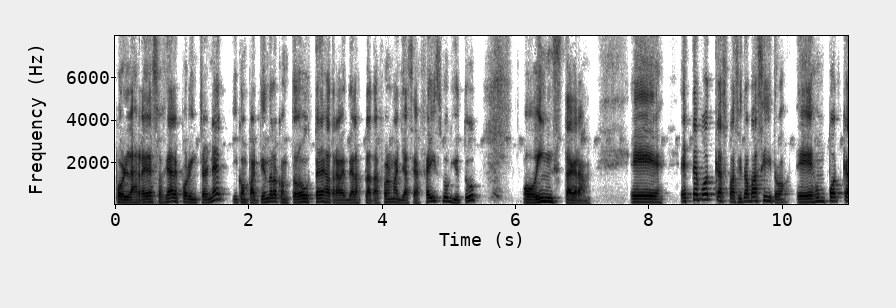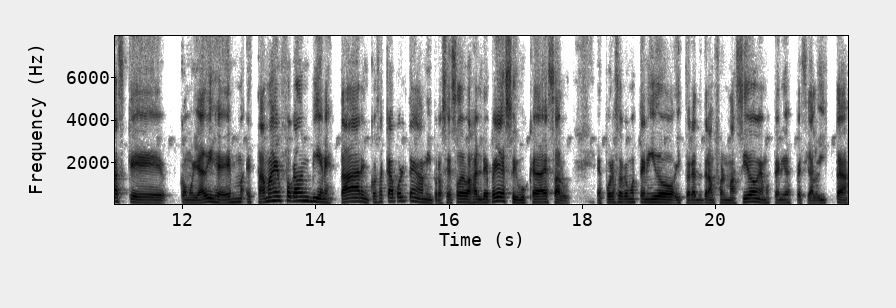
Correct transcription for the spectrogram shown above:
por las redes sociales, por internet y compartiéndolo con todos ustedes a través de las plataformas, ya sea Facebook, YouTube o Instagram. Eh, este podcast, pasito a pasito, es un podcast que como ya dije, está más enfocado en bienestar, en cosas que aporten a mi proceso de bajar de peso y búsqueda de salud. Es por eso que hemos tenido historias de transformación, hemos tenido especialistas,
